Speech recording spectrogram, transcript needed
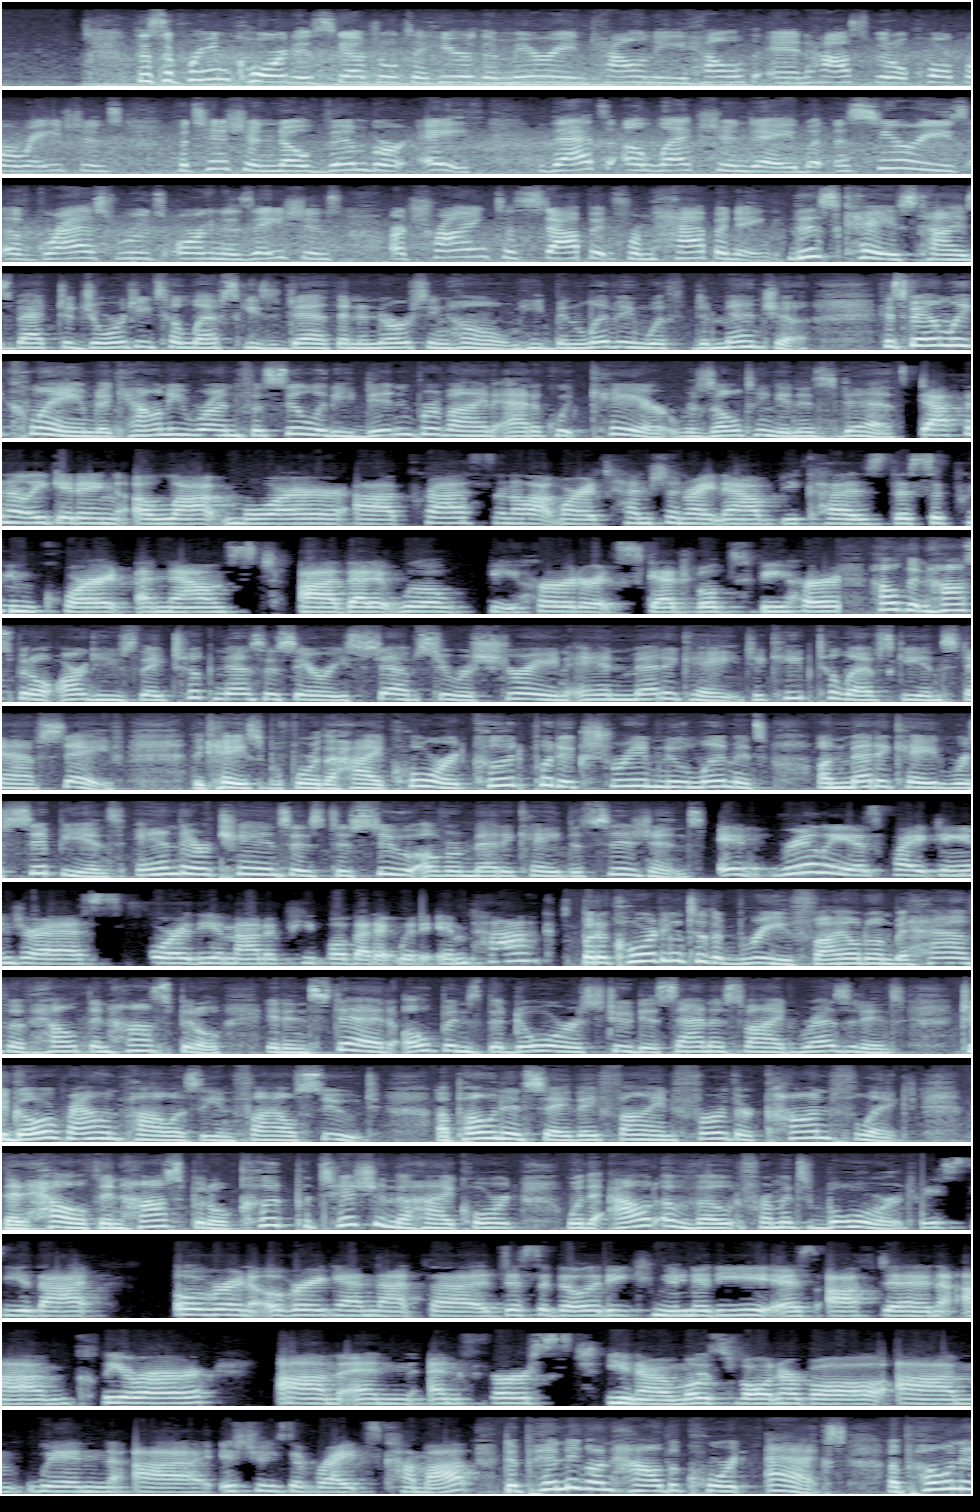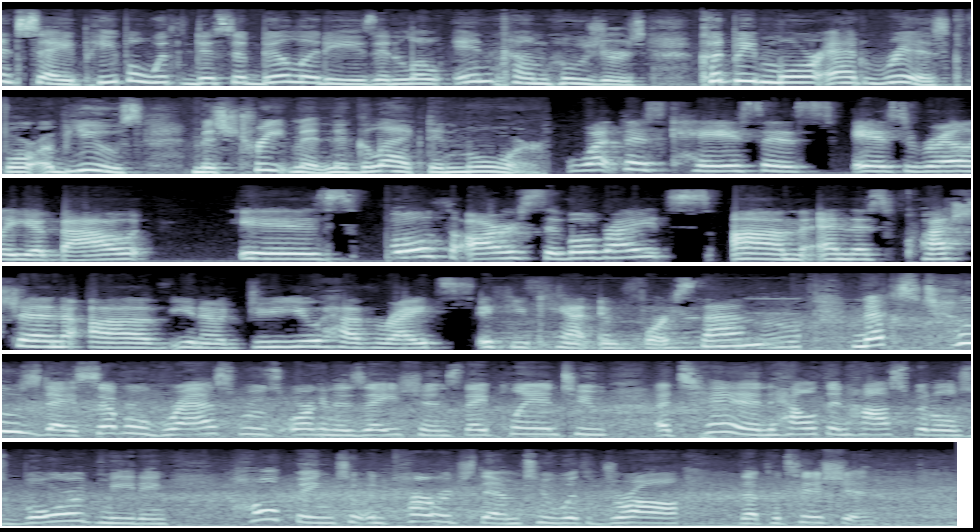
The Supreme Court is scheduled to hear the Marion County Health and Hospital Corporation's petition November 8th. That's election day, but a series of grassroots organizations are trying to stop it from happening. This case ties back to Gorgi Talevski's death in a nursing home. He'd been living with dementia. His family claimed a county run facility didn't provide adequate care, resulting in his death. Definitely getting a lot more uh, press and a lot more attention right now because the Supreme Court announced announced uh, that it will be heard or it's scheduled to be heard. Health and Hospital argues they took necessary steps to restrain and medicate to keep Talevski and staff safe. The case before the High Court could put extreme new limits on Medicaid recipients and their chances to sue over Medicaid decisions. It really is quite dangerous for the amount of people that it would impact. But according to the brief filed on behalf of Health and Hospital, it instead opens the doors to dissatisfied residents to go around policy and file suit. Opponents say they find further conflict that Health and Hospital could petition the High Court without a vote from its board. We see that over and over again that the disability community is often um, clearer um, and and first, you know, most vulnerable um, when uh, issues of rights come up. Depending on how the court acts, opponents say people with disabilities and low-income Hoosiers could be more at risk for abuse, mistreatment, neglect, and more. What this case is is really about is both our civil rights um, and this question of, you know, do you have rights if you can't enforce them? Next Tuesday, several grassroots organizations they plan to attend Health and Hospitals board meeting, hoping to encourage them to withdraw the petition.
